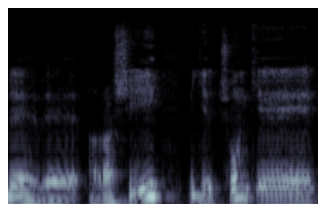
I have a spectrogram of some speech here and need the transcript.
به, راشی میگه چون که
